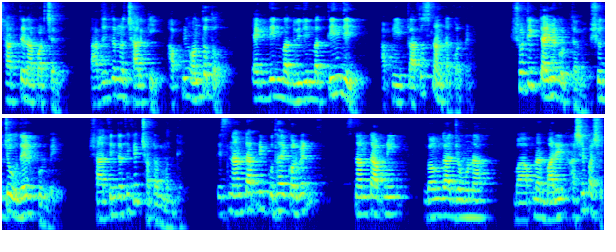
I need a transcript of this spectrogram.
ছাড়তে না পারছেন, তাদের জন্য ছাড় কি? আপনি অন্তত একদিন বা দুই দিন বা তিন দিন আপনি প্রাতস্নানটা করবেন। সঠিক টাইমে করতে হবে, সূর্য উদয়ের পূর্বে। সাড়ে তিনটা থেকে ছটার মধ্যে। তো স্নানটা আপনি কোথায় করবেন? স্নানটা আপনি গঙ্গা, যমুনা বা আপনার বাড়ির আশেপাশে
